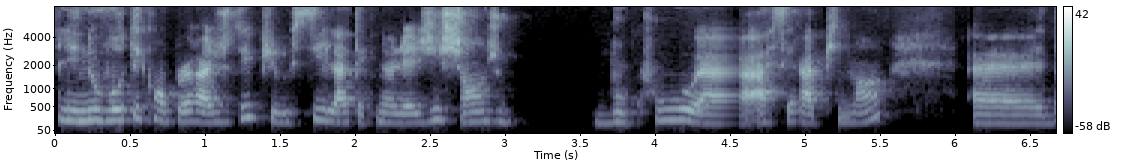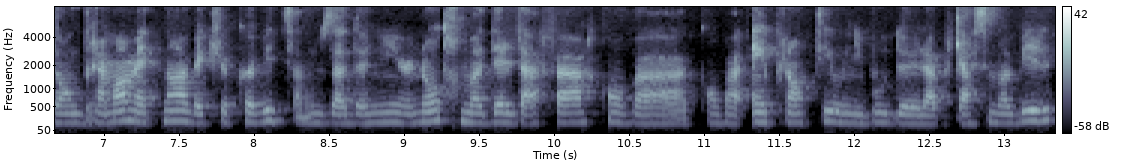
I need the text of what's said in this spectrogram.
les nouveautés qu'on peut rajouter, puis aussi la technologie change beaucoup euh, assez rapidement. Euh, donc, vraiment, maintenant, avec le COVID, ça nous a donné un autre modèle d'affaires qu'on va, qu'on va implanter au niveau de l'application mobile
